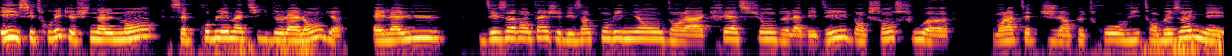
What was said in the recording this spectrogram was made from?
Et il s'est trouvé que finalement, cette problématique de la langue, elle a eu des avantages et des inconvénients dans la création de la BD, dans le sens où euh, Bon là peut-être que je vais un peu trop vite en besogne, mais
